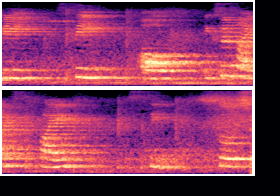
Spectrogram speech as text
B, C of exercise 5C. So,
